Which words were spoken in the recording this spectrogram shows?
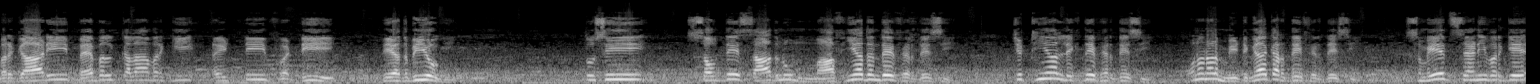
ਬਰਗਾੜੀ ਬਾਈਬਲ ਕਲਾ ਵਰਗੀ ਐਡੀ ਵੱਡੀ ਬੇਅਦਬੀ ਹੋ ਗਈ। ਤੁਸੀਂ ਸੌਦੇ ਸਾਧ ਨੂੰ ਮਾਫੀਆਂ ਦਿੰਦੇ ਫਿਰਦੇ ਸੀ, ਚਿੱਠੀਆਂ ਲਿਖਦੇ ਫਿਰਦੇ ਸੀ, ਉਹਨਾਂ ਨਾਲ ਮੀਟਿੰਗਾਂ ਕਰਦੇ ਫਿਰਦੇ ਸੀ, ਸਮੇਤ ਸੈਣੀ ਵਰਗੇ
